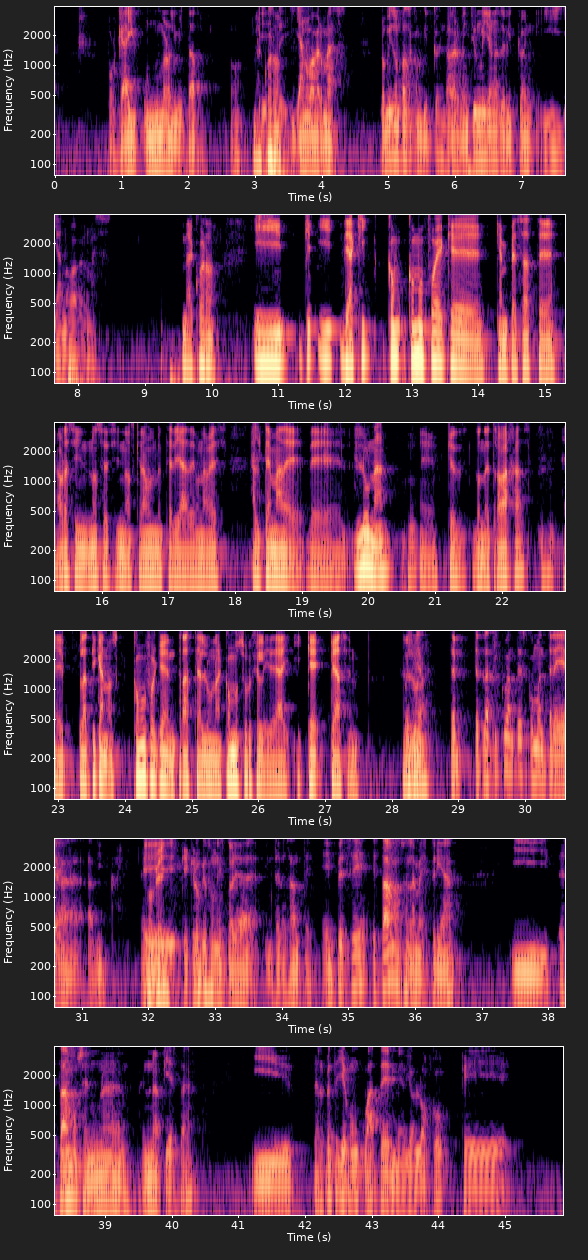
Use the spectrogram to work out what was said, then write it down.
Porque hay un número limitado ¿no? Este, y ya no va a haber más. Lo mismo pasa con Bitcoin. Va a haber 21 millones de Bitcoin y ya no va a haber más. De acuerdo. Y, y de aquí, ¿cómo, cómo fue que, que empezaste? Ahora sí, no sé si nos queramos meter ya de una vez al tema de, de Luna, eh, que es donde trabajas. Eh, platícanos, ¿cómo fue que entraste a Luna? ¿Cómo surge la idea y, qué, qué hacen? en Pues Luna? mira, te, te platico antes cómo entré a, a Bitcoin, eh, que creo que es una historia interesante. Empecé, estábamos en la maestría y estábamos en una, en una fiesta y de repente llegó un cuate medio loco que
